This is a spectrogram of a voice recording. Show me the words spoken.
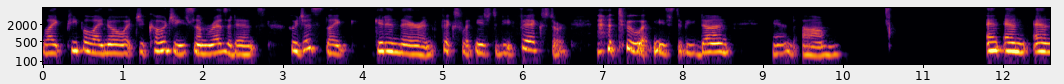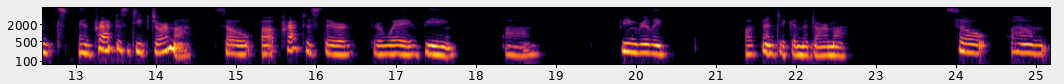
like people I know at Jikoji, some residents who just like get in there and fix what needs to be fixed or do what needs to be done. And um, and and and and practice deep dharma. So uh, practice their their way of being um, being really authentic in the dharma. So um,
